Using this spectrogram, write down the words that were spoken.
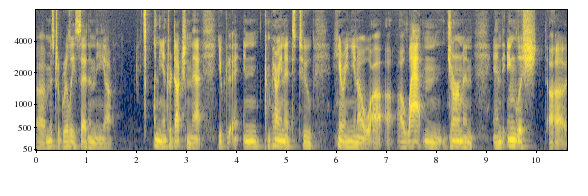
uh, Mr. Grilley said in the uh, in the introduction that you, could, in comparing it to hearing, you know, a, a Latin, German, and English uh,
